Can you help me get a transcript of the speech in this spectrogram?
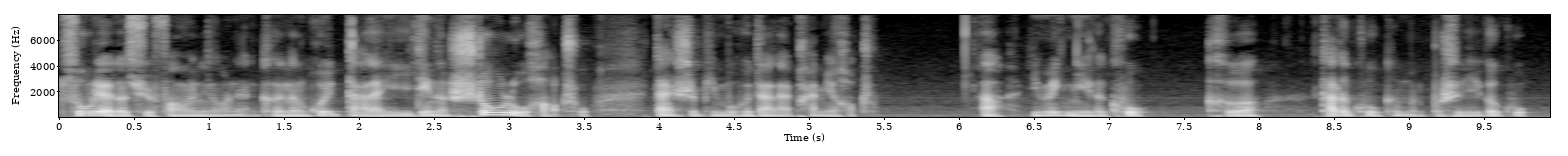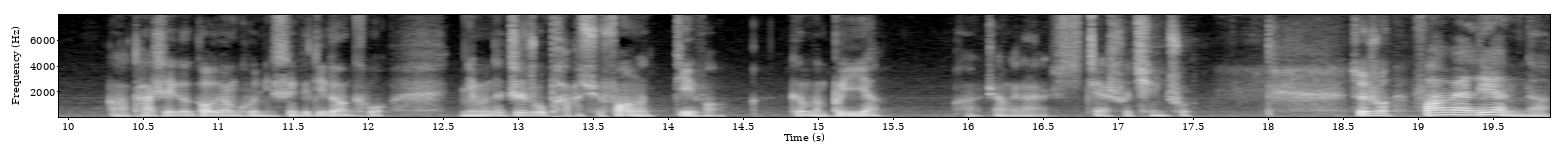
粗略的去访问你的网站，可能会带来一定的收入好处，但是并不会带来排名好处。啊，因为你的库和他的库根本不是一个库，啊，它是一个高端库，你是一个低端库，你们的蜘蛛爬取放的地方根本不一样，啊，这样给大家解说清楚。所以说发外链呢，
